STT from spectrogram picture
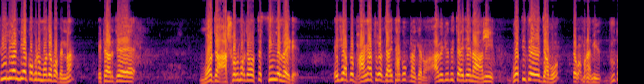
পিলিয়ন নিয়ে কখনো মজা পাবেন না। এটার যে মজা, আসল মজা হচ্ছে সিঙ্গেল রাইডে। এই যে আপনার ভাঙা চোরা যাই থাকুক না কেন, আমি যদি চাই যে না, আমি গতিতে যাব মানে আমি দ্রুত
